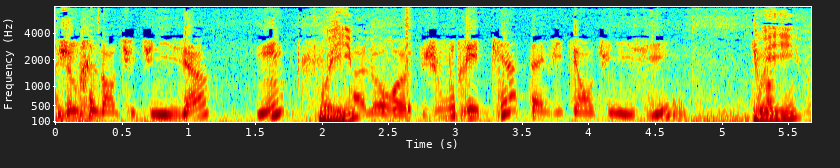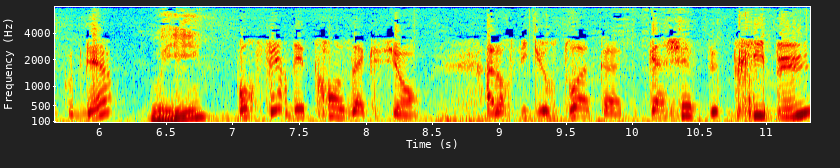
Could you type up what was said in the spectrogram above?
je me présente, je suis tunisien. Hmm Oui. Alors, euh, je voudrais bien t'inviter en Tunisie. Tu Oui. tu m'écoutes bien Oui. Pour faire des transactions. Alors, figure-toi qu'un chef de tribu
